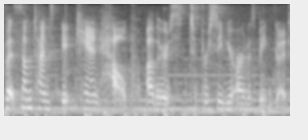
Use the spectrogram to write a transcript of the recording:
but sometimes it can help others to perceive your art as being good.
